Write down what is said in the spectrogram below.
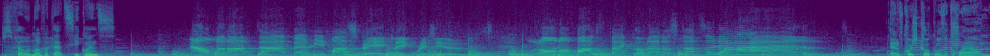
just fell in love with that sequence. Now when I dive them in my straight leg breeches, put on a box back coat and a studs Stetson hat. And of course, Koko the Clown,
